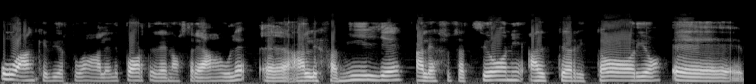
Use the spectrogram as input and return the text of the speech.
o anche virtuale le porte delle nostre aule eh, alle famiglie, alle associazioni, al territorio eh,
